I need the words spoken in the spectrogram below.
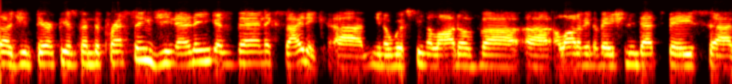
uh, gene therapy has been depressing, gene editing has been exciting. Uh, you know, we've seen a lot of uh, uh a lot of innovation in that space. Uh,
